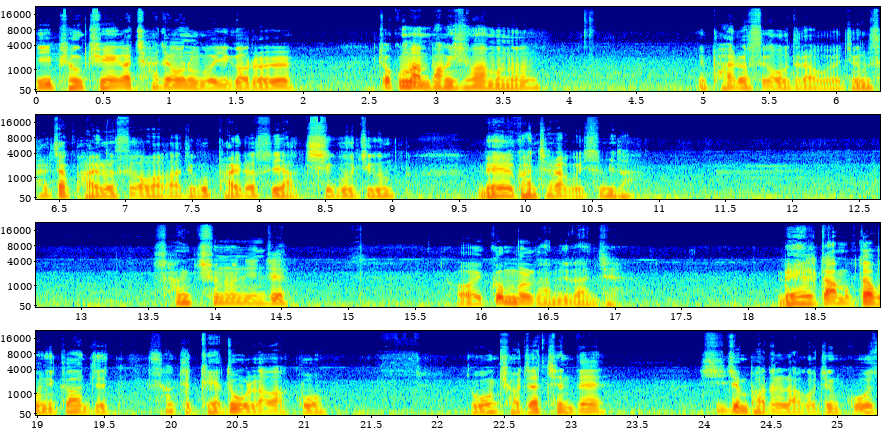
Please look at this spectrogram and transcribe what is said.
이 병충해가 찾아오는 거 이거를 조금만 방심하면은 이 바이러스가 오더라고요. 지금 살짝 바이러스가 와가지고 바이러스 약 치고 지금 매일 관찰하고 있습니다. 상추는 이제 거의 끝물 갑니다. 이제 매일 따먹다 보니까 이제 상추 대도 올라왔고 요건 겨자채인데 시즌 받으려고 지금 꽃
